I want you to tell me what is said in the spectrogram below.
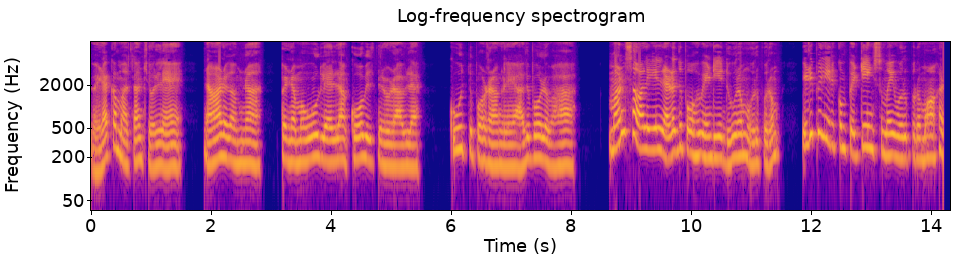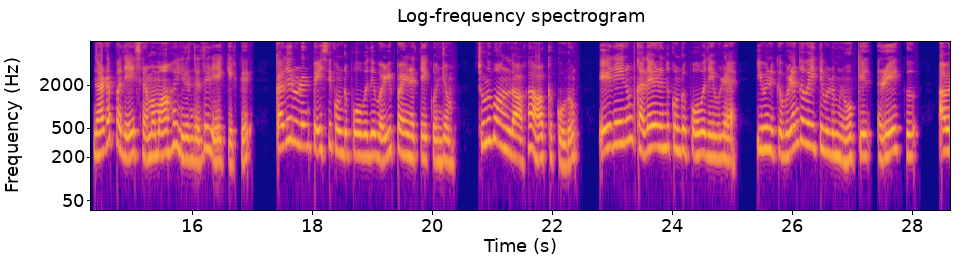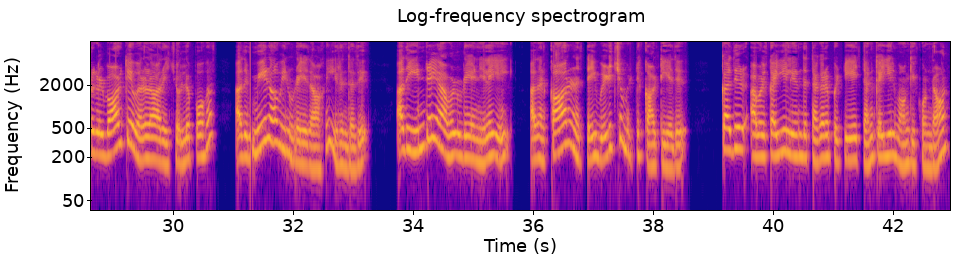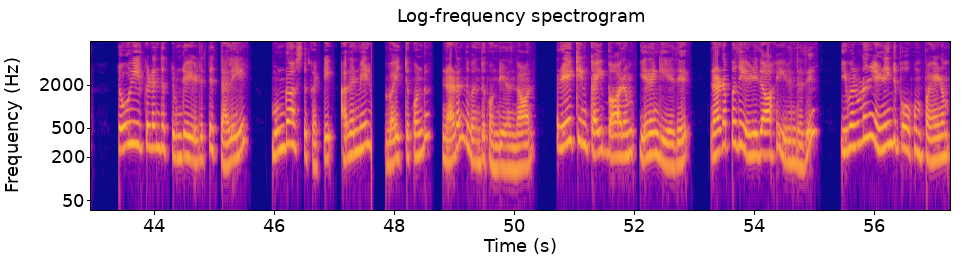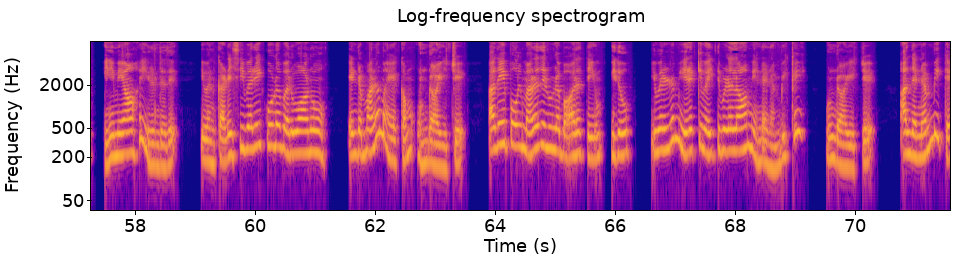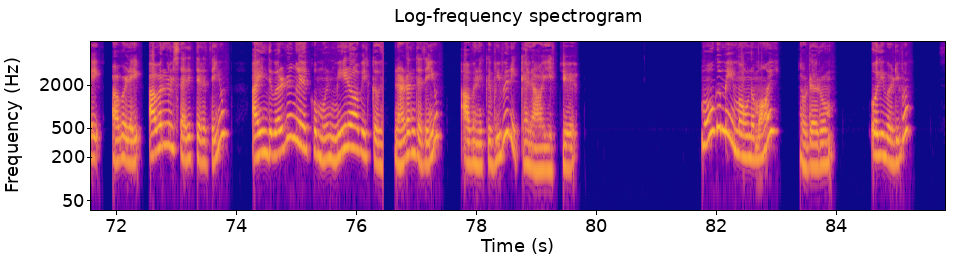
விளக்கமாக தான் சொல்லேன். நாடகம்னா இப்போ நம்ம ஊரில் எல்லாம் கோவில் திருவிழாவில் கூத்து போடுறாங்களே அது போலவா? மண் சாலையில் நடந்து போக வேண்டிய தூரம் ஒரு புறம் இடுப்பில் இருக்கும் பெட்டியின் சுமை ஒரு புறமாக நடப்பதே சிரமமாக இருந்தது ரேக்கிற்கு. கதிருடன் பேசிக்கொண்டு போவது வழிப்பயணத்தை கொஞ்சம் சுடுவானதாக ஆக்கக்கூடும். ஏதேனும் கதை எழுந்து கொண்டு போவதை விட இவனுக்கு விளங்க வைத்து விடும் நோக்கில் ரேக்கு அவர்கள் வாழ்க்கை வரலாறை சொல்லப்போக அது மீராவினுடையதாக இருந்தது. அது இன்றைய அவளுடைய நிலையை அதன் காரணத்தை வெளிச்சமிட்டு காட்டியது. கதிர் அவள் கையில் இருந்த தகரப்பெட்டியை தன் கையில் வாங்கி கொண்டான். தோளில் கிடந்த துண்டை எடுத்து தலையில் முண்டாசு கட்டி அதன் மேல் வைத்துக்கொண்டு நடந்து வந்து கொண்டிருந்தான். ரேக்கின் கை பாரம் இறங்கியது. நடப்பது எளிதாக இருந்தது. இவனுடன் இணைந்து போகும் பயணம் இனிமையாக இருந்தது. இவன் கடைசி வரை கூட வருவானோ என்ற மனமயக்கம் உண்டாயிற்று. அதேபோல் மனதில் உள்ள பாரத்தையும் இதோ இவனிடம் இறக்கி வைத்து விடலாம் என்ற நம்பிக்கை உண்டாயிற்று. அந்த நம்பிக்கை அவளை அவர்கள் சரித்திரத்தையும் ஐந்து வருடங்களுக்கு முன் மீராவிற்கு நடந்ததையும் அவனுக்கு விவரிக்கலாயிற்று. மோகமே மௌனமாய் தொடரும். ஒலிவடிவம்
